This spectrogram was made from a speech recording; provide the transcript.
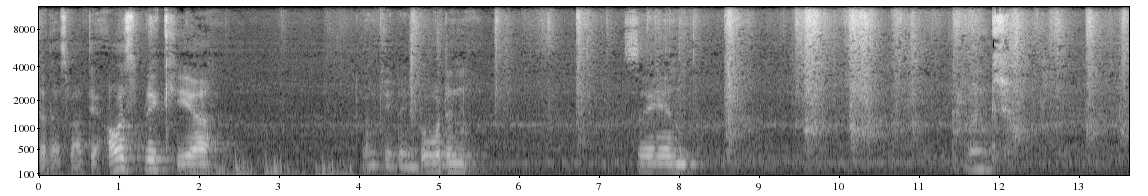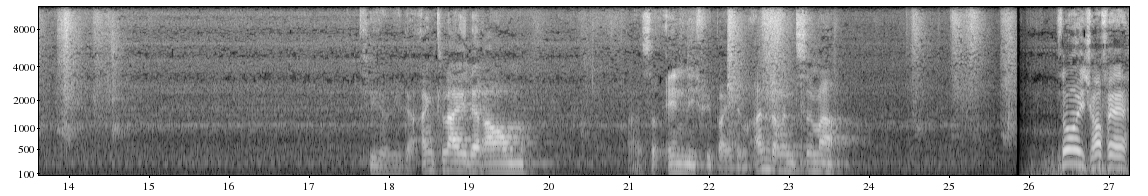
Das war der Ausblick hier. Könnt ihr den Boden sehen. Und hier wieder Ankleideraum. Also ähnlich wie bei dem anderen Zimmer. So, ich hoffe,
